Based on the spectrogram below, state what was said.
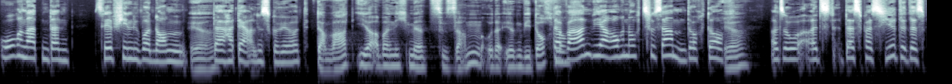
Ohren hatten dann sehr viel übernommen. Ja. Da hat er alles gehört. Da wart ihr aber nicht mehr zusammen oder irgendwie doch da noch? Da waren wir auch noch zusammen, doch, doch. Ja. Also als das passierte, das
